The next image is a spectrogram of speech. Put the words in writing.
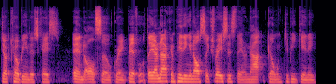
Doug Coby in this case, and also Greg Biffle. They are not competing in all six races. They are not going to be getting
